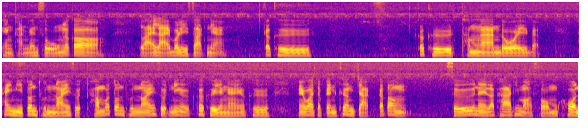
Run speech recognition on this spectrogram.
แข่งขันกันสูงแล้วก็ หลายหลายบริษัทเนี่ยก็คือ ก็คือทำงานโดยแบบให้มีต้นทุนน้อยสุดคำว่าต้นทุนน้อยสุดนี่ก็คือยังไงก็คือ ไม่ว่าจะเป็นเครื่องจักรก็ต้องซื้อในราคาที่เหมาะสมคน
